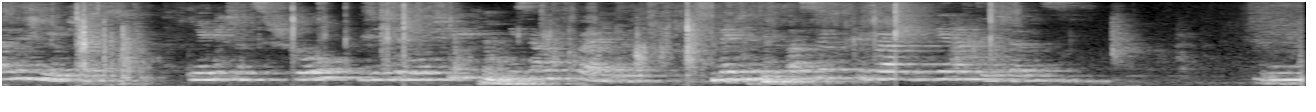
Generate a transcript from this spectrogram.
ale mniejszość. Nie licząc szkół, gdzie się musi i poezji. Będzie tych osób chyba dwie na tysiąc. I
